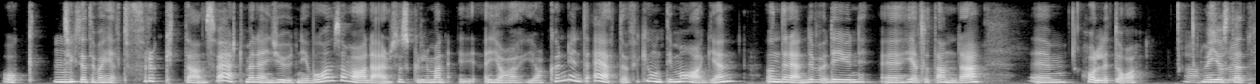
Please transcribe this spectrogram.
Och Mm. Tyckte att det var helt fruktansvärt med den ljudnivån som var där. Så skulle man, ja, jag kunde inte äta och fick ont i magen under den. Det, det är ju helt åt andra eh, hållet då. Absolut. Men just att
